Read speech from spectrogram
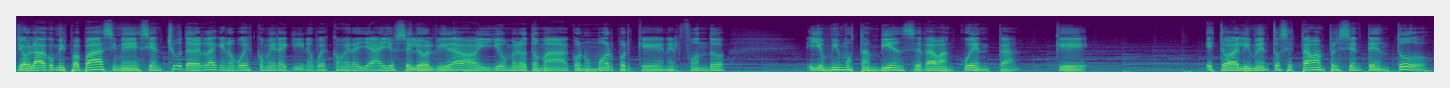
Yo hablaba con mis papás y me decían, chuta, ¿verdad que no puedes comer aquí, no puedes comer allá? Ellos se lo olvidaba y yo me lo tomaba con humor porque en el fondo ellos mismos también se daban cuenta que estos alimentos estaban presentes en todo.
